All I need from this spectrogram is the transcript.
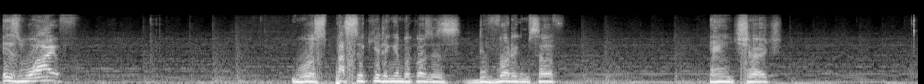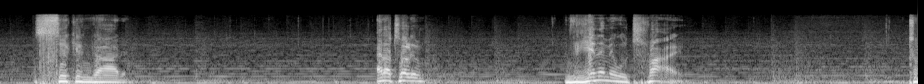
his wife was persecuting him because he's devoting himself in church, seeking God. And I told him, the enemy will try to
